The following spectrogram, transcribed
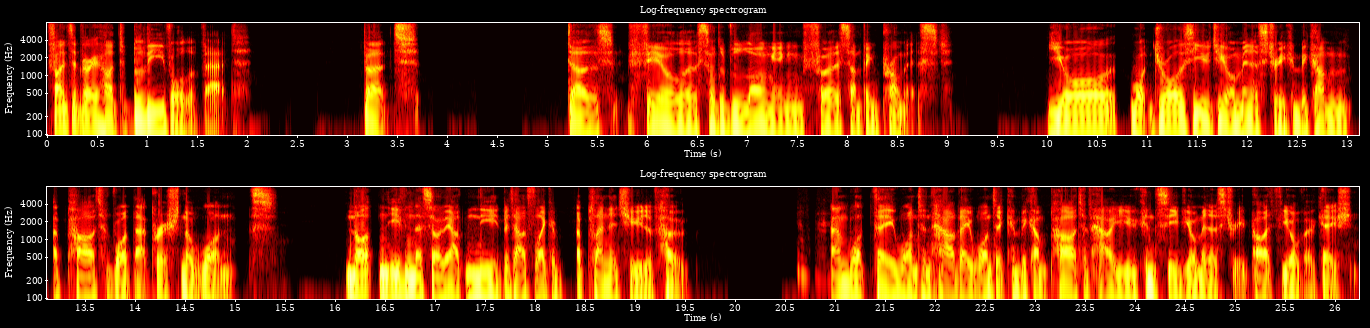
finds it very hard to believe all of that, but does feel a sort of longing for something promised, your what draws you to your ministry can become a part of what that parishioner wants. Not even necessarily out of need, but out of like a, a plenitude of hope. Mm-hmm. And what they want and how they want it can become part of how you conceive your ministry, part of your vocation.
